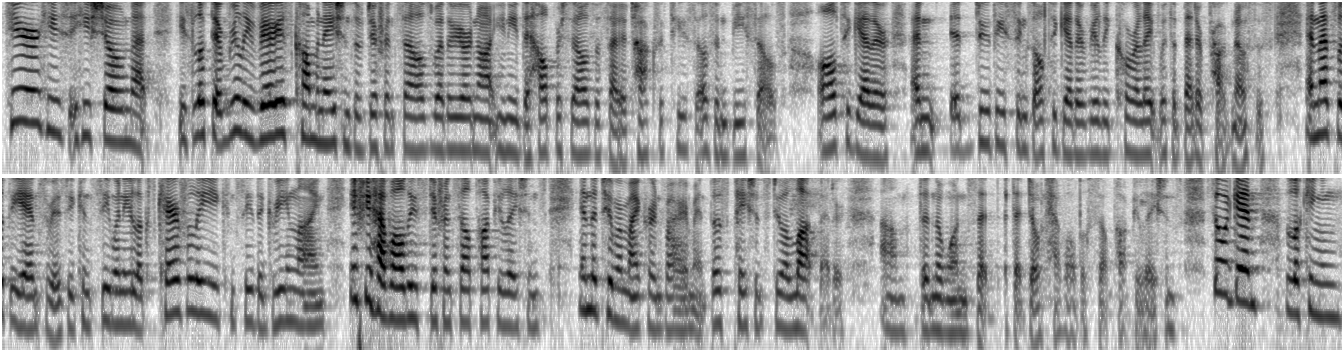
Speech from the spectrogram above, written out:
here he's, he's shown that he's looked at really various combinations of different cells, whether or not you need the helper cells, the cytotoxic T cells, and B cells all together. And it, do these things all together really correlate with a better prognosis? And that's what the answer is. You can see when he looks carefully, you can see the green line. If you have all these different cell populations in the tumor microenvironment, those patients do a lot better um, than the ones that, that don't have all those cell populations. So again, looking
